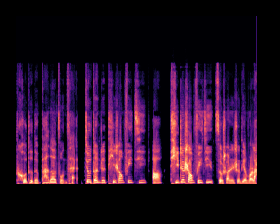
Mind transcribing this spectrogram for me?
妥妥的霸道总裁，就等着提上飞机啊，提着上飞机走上人生巅峰了。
